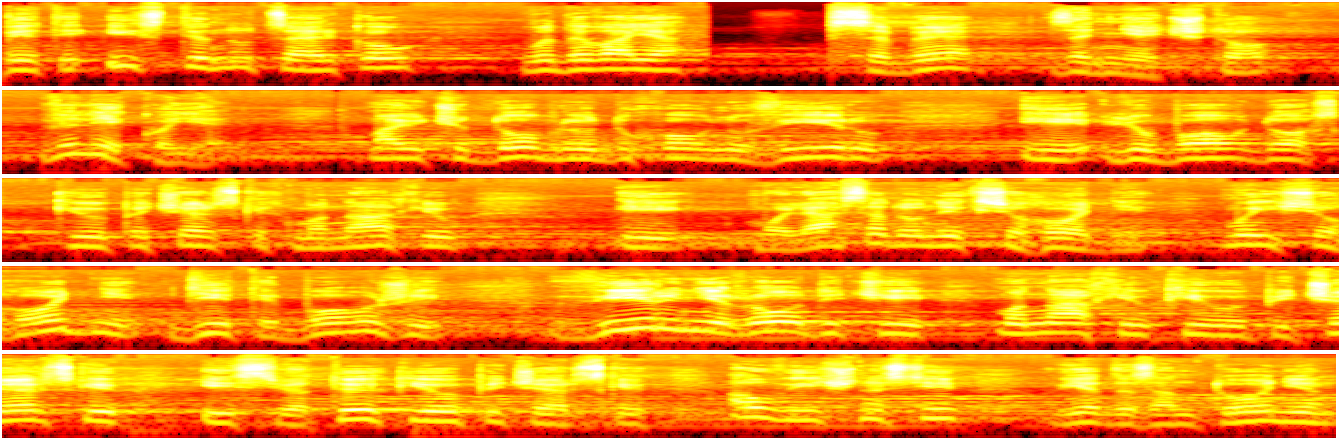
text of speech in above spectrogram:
бити істинну церкву, видавая себе за нечто великое, маючи добру духовну віру і любов до києво-печерських монахів і моляся до них сьогодні. Ми й сьогодні, діти Божі, вірні родичі монахів Києво-Печерських і святих Києво-Печерських, а у вічності в'єде з Антонієм,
